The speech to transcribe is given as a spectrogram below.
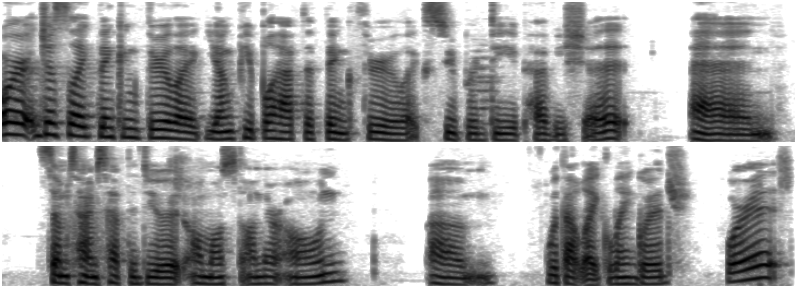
or just like thinking through like young people have to think through like super deep, heavy shit and sometimes have to do it almost on their own. Um, without like language for it.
